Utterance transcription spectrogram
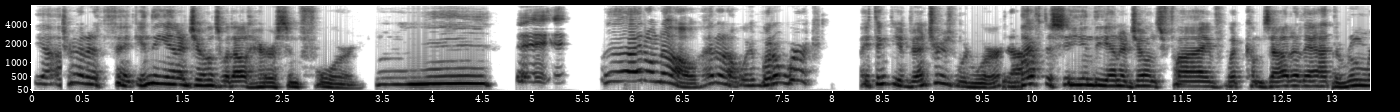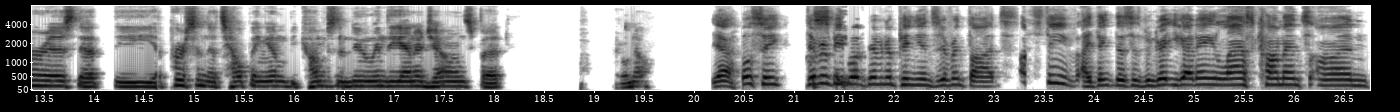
yeah. I'm trying to think. Indiana Jones without Harrison Ford. Mm, Eh, I don't know. I don't know. Would would it work? I think the adventures would work. I'll have to see Indiana Jones 5, what comes out of that. The rumor is that the, the person that's helping him becomes the new Indiana Jones, but I don't know. Yeah, we'll see. Different see. people have different opinions, different thoughts. Steve, I think this has been great. You got any last comments on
